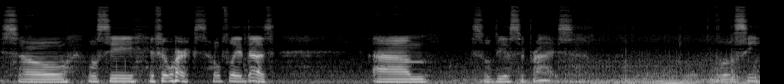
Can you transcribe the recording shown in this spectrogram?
So we'll see if it works. Hopefully it does. Um, this will be a surprise. We'll see.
